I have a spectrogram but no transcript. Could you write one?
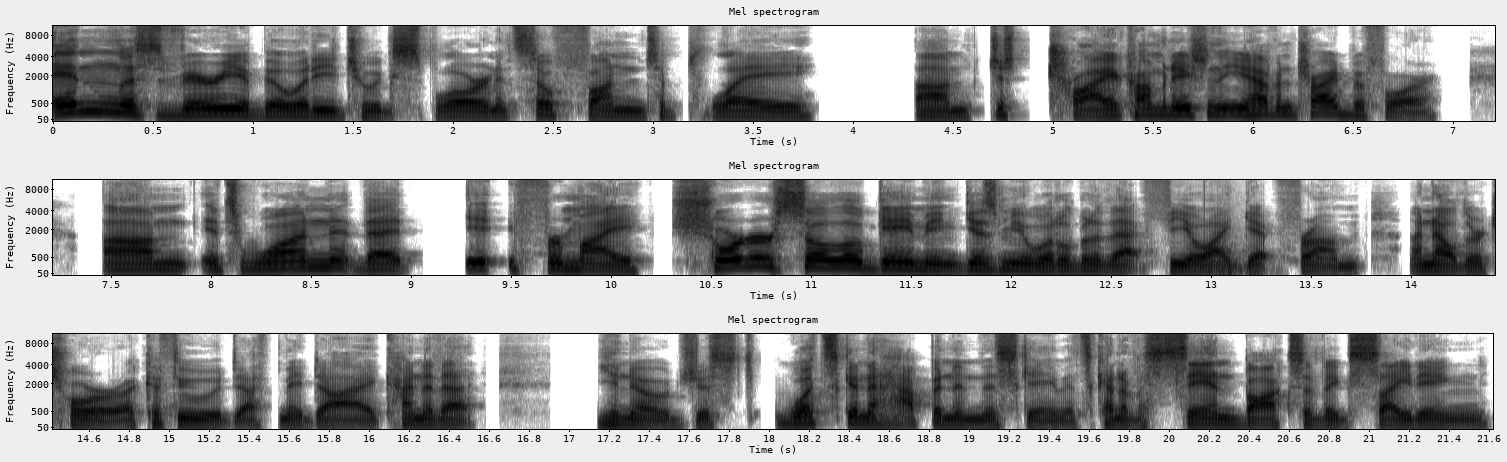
endless variability to explore, and it's so fun to play. Um, just try a combination that you haven't tried before. Um, it's one that it, for my shorter solo gaming gives me a little bit of that feel I get from an Eldritch Horror, a Cthulhu Death May Die, kind of that, you know, just what's going to happen in this game. It's kind of a sandbox of exciting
